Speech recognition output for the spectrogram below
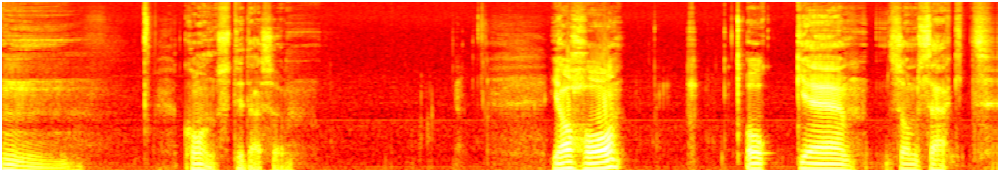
Mm. Konstigt alltså. Jaha. Och eh, som sagt,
